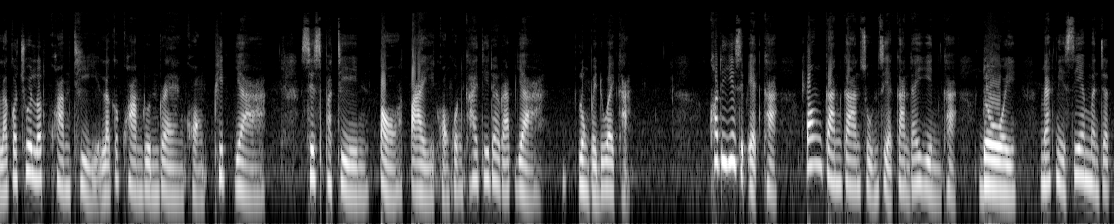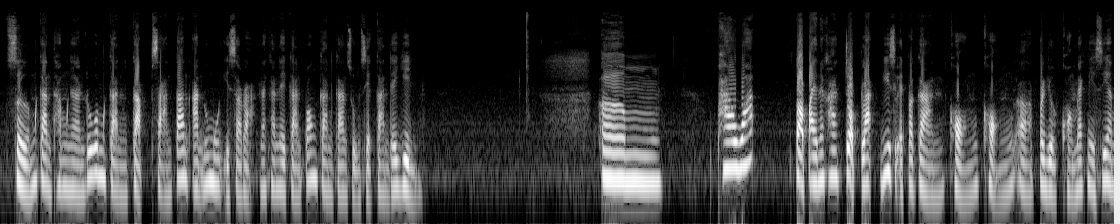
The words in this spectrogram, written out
แล้วก็ช่วยลดความถี่แล้วก็ความรุนแรงของพิษยา ซิสพาทีน ต่อไตของคนไข้ที่ได้รับยาลงไปด้วยค่ะ ข้อที่ 21 ค่ะ ป้องกันการสูญเสียการได้ยินค่ะ โดยแมกนีเซียมมันจะเสริมการทำงานร่วมกันกับสารต้านอนุมูลอิสระนะคะในการป้องกันการสูญเสียการได้ยินภาวะ ต่อไปนะคะจบละ 21 ประการของของอประโยชน์ของแมกนีเซียม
